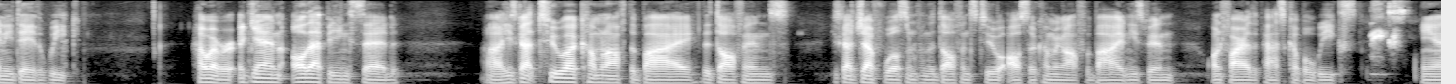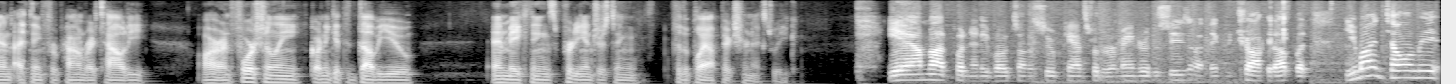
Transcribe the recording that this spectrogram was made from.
any day of the week. However, again, all that being said, uh, he's got Tua coming off the bye. The Dolphins He's got Jeff Wilson from the Dolphins too, also coming off a bye, and he's been on fire the past couple weeks. And I think for Pound Vitality are unfortunately going to get the W and make things pretty interesting for the playoff picture next week. Yeah, I'm not putting any votes on the soup cans for the remainder of the season. I think we chalk it up. But do you mind telling me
